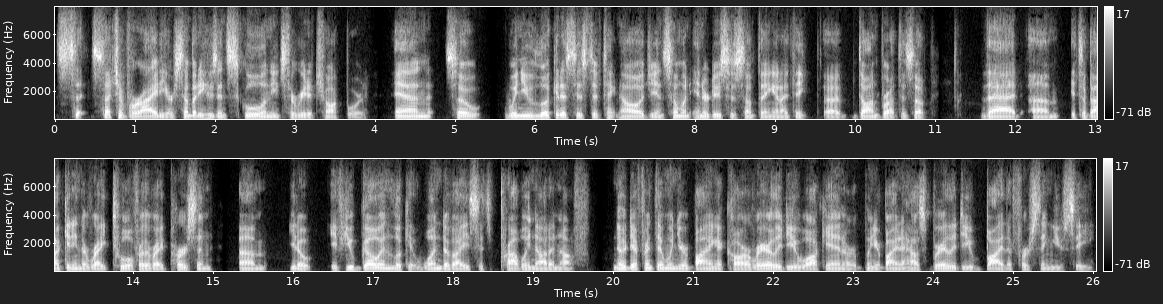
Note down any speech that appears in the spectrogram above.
such a variety or somebody who's in school and needs to read a chalkboard and so when you look at assistive technology and someone introduces something and i think uh, don brought this up that um, it's about getting the right tool for the right person um, you know, if you go and look at one device, it's probably not enough. No different than when you're buying a car. Rarely do you walk in, or when you're buying a house, rarely do you buy the first thing you see.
